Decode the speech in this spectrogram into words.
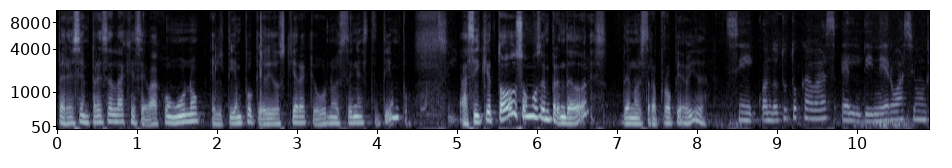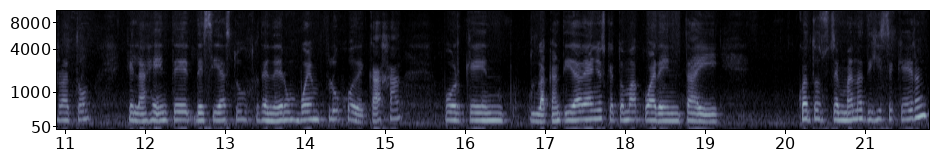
pero esa empresa es la que se va con uno el tiempo que Dios quiera que uno esté en este tiempo. Así que todos somos emprendedores de nuestra propia vida. Sí, cuando tú tocabas el dinero hace un rato, que la gente, decías tú, tener un buen flujo de caja, porque en la cantidad de años que toma 40 y... ¿Cuántas semanas dijiste que eran?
